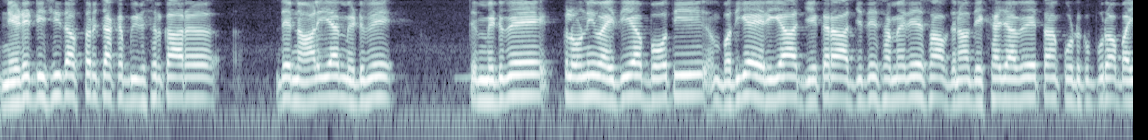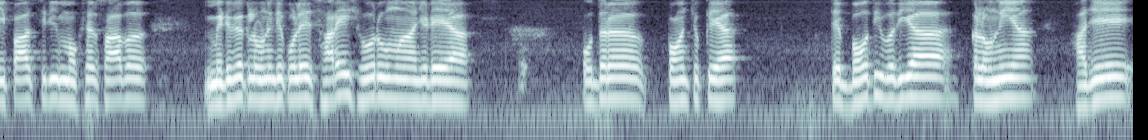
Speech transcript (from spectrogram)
ਨੇੜੇ ਡੀਸੀ ਦਫ਼ਤਰ ਚੱਕ ਬੀੜ ਸਰਕਾਰ ਦੇ ਨਾਲ ਹੀ ਆ ਮਿਡਵੇ ਤੇ ਮਿਡਵੇ ਕਲੋਨੀ ਵਜਦੀ ਆ, ਬਹੁਤ ਹੀ ਵਧੀਆ ਏਰੀਆ। ਜੇਕਰ ਅੱਜ ਦੇ ਸਮੇਂ ਦੇ ਹਿਸਾਬ ਦੇ ਨਾਲ ਦੇਖਿਆ ਜਾਵੇ ਤਾਂ Kotkapura bypass Shri Muktsar Sahib midway colony ਦੇ ਕੋਲੇ ਸਾਰੇ ਸ਼ੋਰੂਮ ਆ ਜਿਹੜੇ ਆ, ਉਧਰ ਪਹੁੰਚ ਚੁੱਕੇ ਆ। ਤੇ ਬਹੁਤ ਹੀ ਵਧੀਆ ਕਲੋਨੀ ਆ। ਹਜੇ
